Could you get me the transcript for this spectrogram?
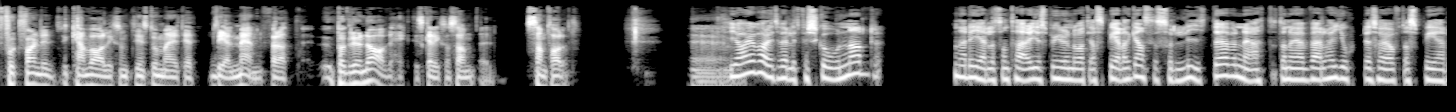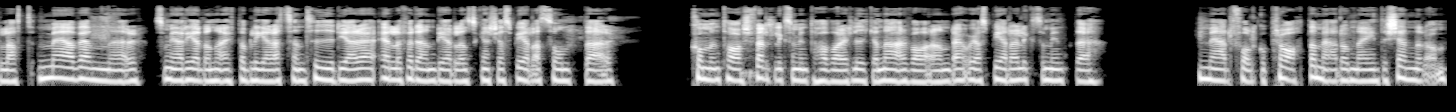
fortfarande kan vara liksom till en stor majoritet del män för att på grund av det hektiska liksom sam, samtalet. Eh. Jag har ju varit väldigt förskonad när det gäller sånt här just på grund av att jag spelat ganska så lite över nätet. Och när jag väl har gjort det så har jag ofta spelat med vänner som jag redan har etablerat sedan tidigare. Eller för den delen så kanske jag spelat sånt där kommentarsfält liksom inte har varit lika närvarande och jag spelar liksom inte med folk och prata med dem när jag inte känner dem.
